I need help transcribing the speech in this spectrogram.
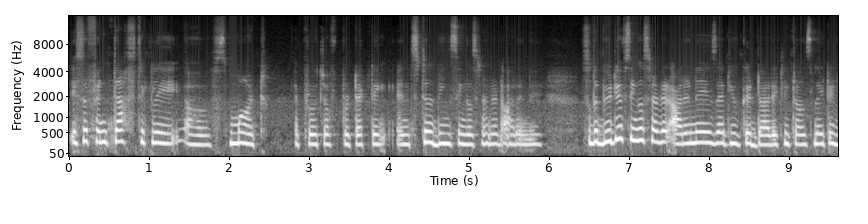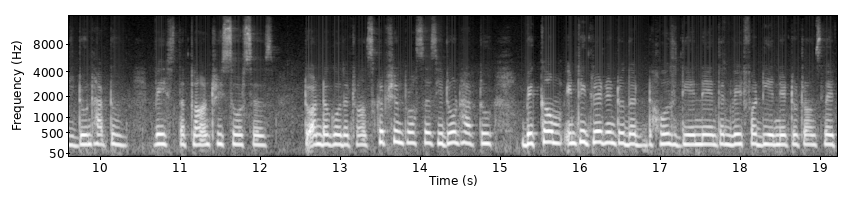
it's a fantastically uh, smart approach of protecting and still being single stranded RNA. So the beauty of single stranded RNA is that you get directly translated, you don't have to waste the plant resources to undergo the transcription process, you don't have to become integrate into the host DNA and then wait for DNA to translate,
